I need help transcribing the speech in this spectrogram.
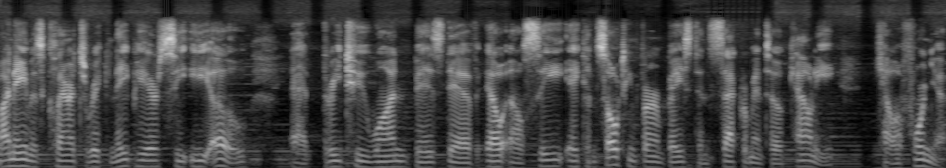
My name is Clarence Rick Napier, CEO at 321 BizDev LLC, a consulting firm based in Sacramento County, California.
